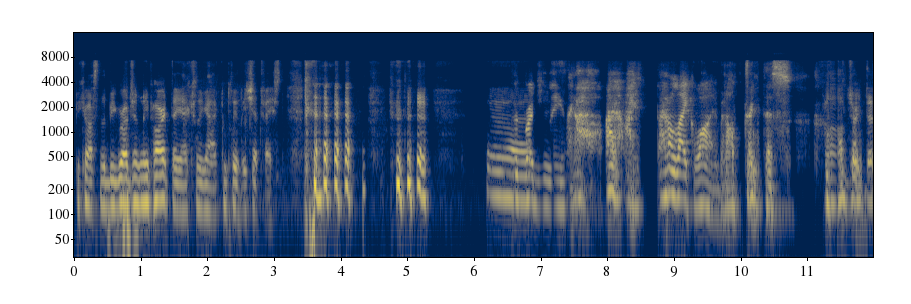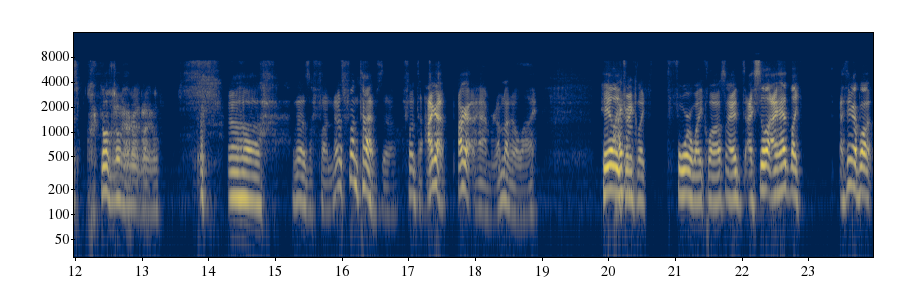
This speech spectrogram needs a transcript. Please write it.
because of the begrudgingly part, they actually got completely shit faced. Begrudgingly, like, "Ah, I, I, I don't like wine, but I'll drink this. I'll drink this. uh, that was a fun. That was fun times though. Fun time. I got I got hammered. I'm not gonna lie. Haley I drank like four White Claws. I had I still I had like I think I bought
